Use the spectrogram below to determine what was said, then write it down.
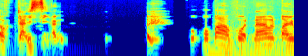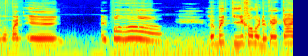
ตกใจเสียงผมผมเปล่ากดนะ มันไปของมันเอง ไอ้บ้าแล้วเมื่อกี้เข้ามาดูใกล้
